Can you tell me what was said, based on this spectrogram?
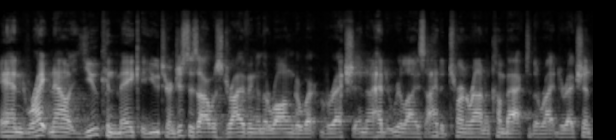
And right now, you can make a U turn. Just as I was driving in the wrong direction, I had to realize I had to turn around and come back to the right direction.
